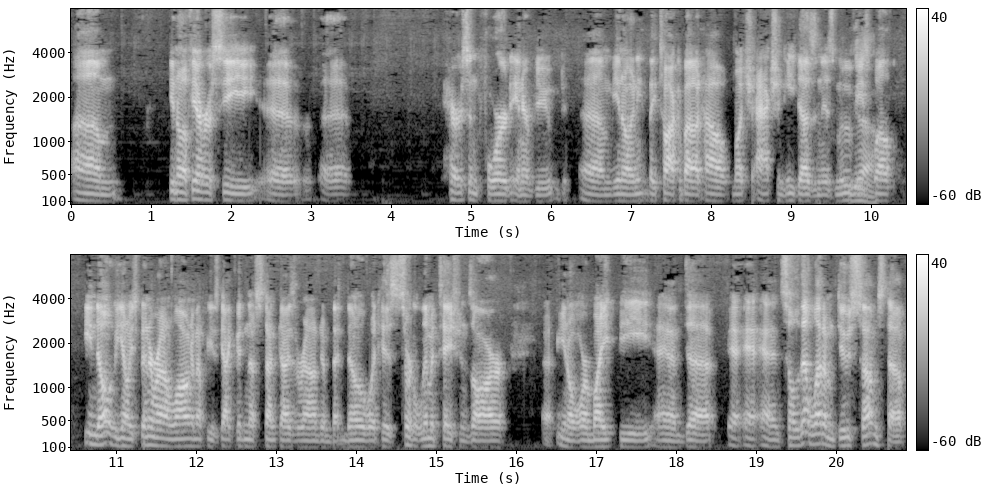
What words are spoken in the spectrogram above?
Um, you know, if you ever see uh, uh, Harrison Ford interviewed, um, you know, and he, they talk about how much action he does in his movies. Yeah. Well, he know, you know, he's been around long enough. He's got good enough stunt guys around him that know what his sort of limitations are uh, you know, or might be, and uh, and so they'll let him do some stuff.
